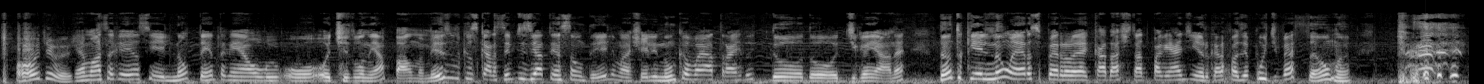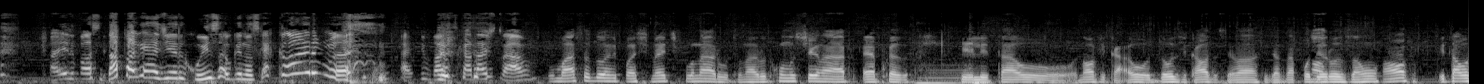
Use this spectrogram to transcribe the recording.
pode, velho? É massa que assim, ele não tenta ganhar o, o, o título nem a palma. Mesmo que os caras sempre desviam a atenção dele, mas ele nunca vai atrás do, do, do- de ganhar, né? Tanto que ele não era super-herói cadastrado pra ganhar dinheiro, o cara fazia por diversão, mano. Aí ele fala assim, dá pra ganhar dinheiro com isso? Aí o Genosuke, é claro, mano. Aí ele vai se cadastrar. mano. O massa do One Punch Man é tipo o Naruto. O Naruto, quando chega na época que ele tá o 9 ca- ou 12 caldas, sei lá, que já tá poderosão. Óbvio. E tá o,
